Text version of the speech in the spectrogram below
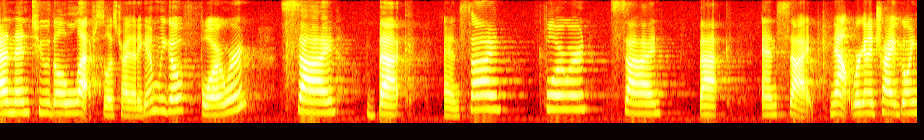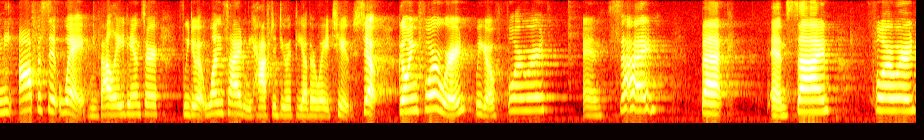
and then to the left. So let's try that again. We go forward, side, back, and side, forward, side, back, and side. Now, we're going to try going the opposite way. Ballet dancer, if we do it one side, we have to do it the other way too. So, going forward, we go forward and side, back, and side, forward,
